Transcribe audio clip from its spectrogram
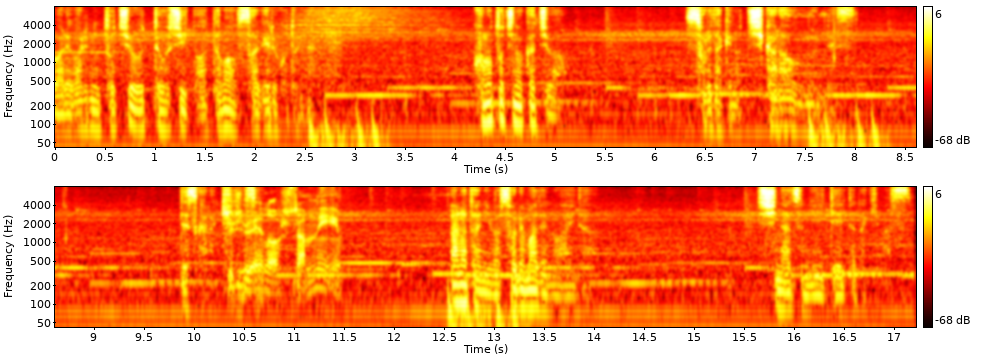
我々に土地を売ってほしいと頭を下げることになる。この土地の価値はそれだけの力を生むんです。ですからキリさんあなたにはそれまでの間死なずにいていただきます。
